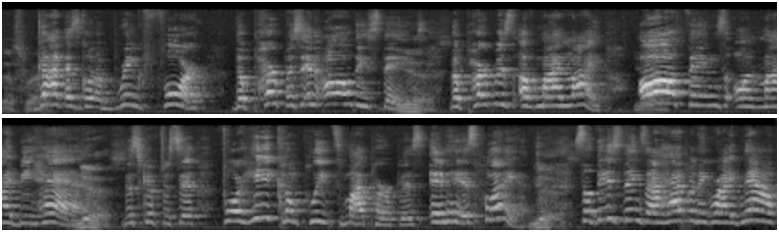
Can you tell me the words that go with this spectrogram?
That's right. God that's going to bring forth the purpose in all these things. Yes. The purpose of my life. All things on my behalf. Yes. The scripture says, For he completes my purpose in his plan. Yes. So these things are happening right now,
